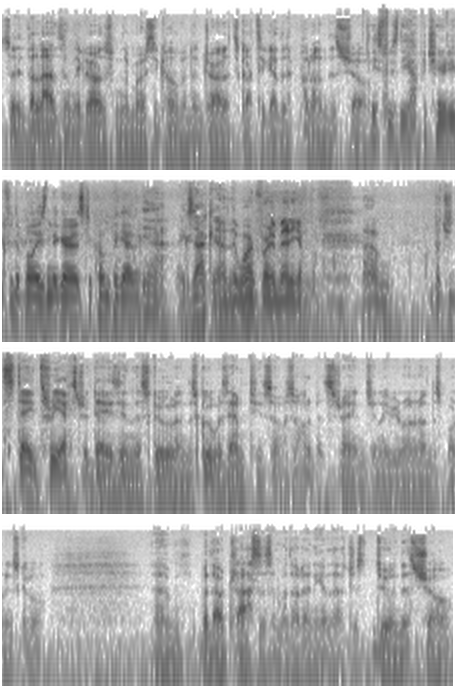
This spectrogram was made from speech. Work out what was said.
So the lads and the girls from the Mercy Convent and Jarlath's got together to put on this show. This was the opportunity for the boys and the girls to come together. Yeah, exactly, and there weren't very many of them. Um, but you'd stayed three extra days in the school, and the school was empty, so it was all a bit strange. You know, you'd be running around this boarding school um, without classes and without any of that, just doing this show.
